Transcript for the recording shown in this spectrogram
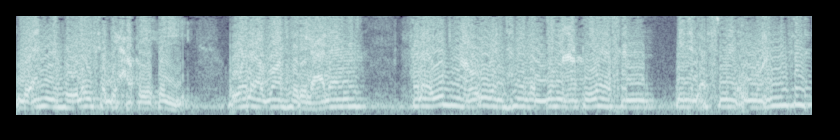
لأنه ليس بحقيقي ولا ظاهر العلامة فلا يجمع إذا هذا الجمع قياسا من الأسماء المؤنثة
